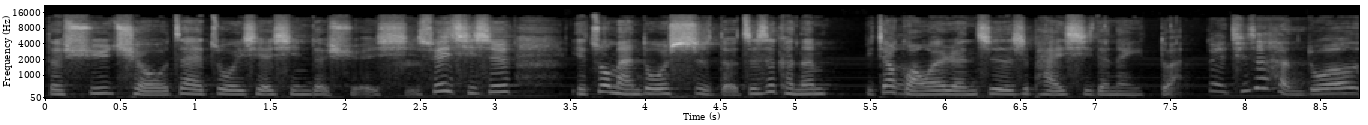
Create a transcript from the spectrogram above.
的需求，在做一些新的学习，所以其实。也做蛮多事的，只是可能比较广为人知的是拍戏的那一段。对，其实很多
